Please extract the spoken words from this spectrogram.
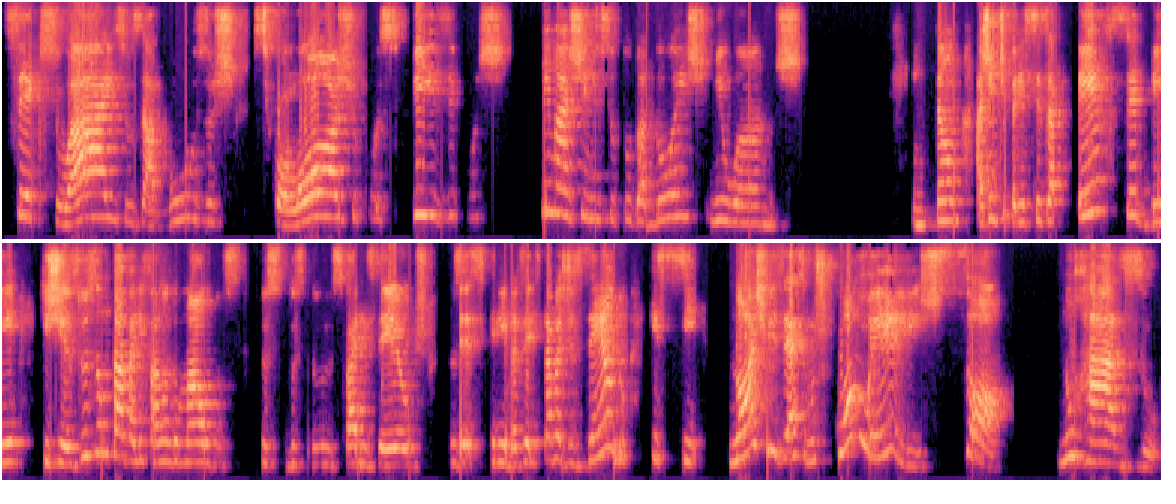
sexuais, os abusos psicológicos, físicos. Imagine isso tudo há dois mil anos. Então, a gente precisa perceber que Jesus não estava ali falando mal dos, dos, dos, dos fariseus, dos escribas, ele estava dizendo que se nós fizéssemos como eles, só no raso,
